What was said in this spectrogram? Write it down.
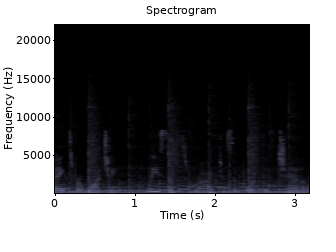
Thanks for watching. Please subscribe to support this channel.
